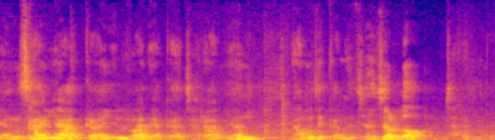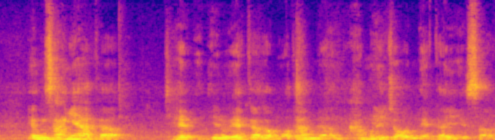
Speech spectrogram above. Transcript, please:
영상의학과 일반의학과 잘하면 나머지 과는 저절로 잘합니다. 영상의학과 외과가 못하면 아무리 좋은 내과 의사를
